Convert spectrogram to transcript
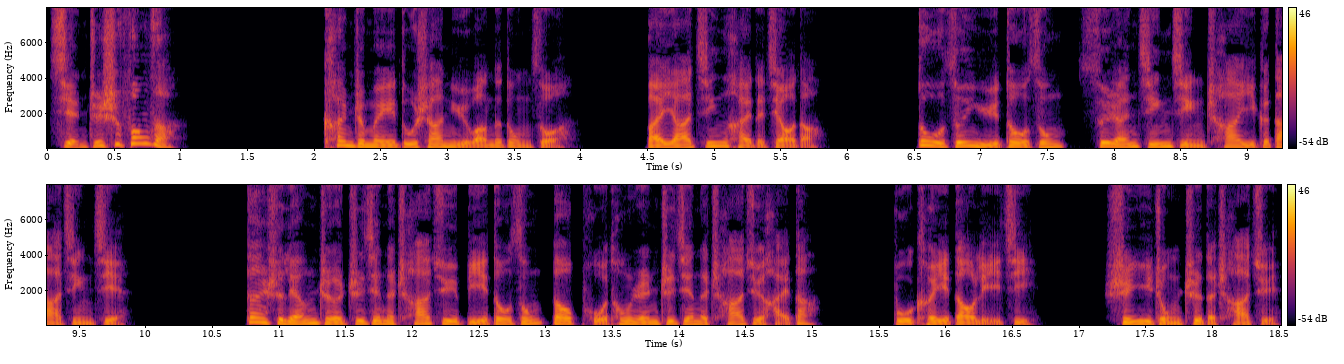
简直是疯子！看着美杜莎女王的动作，白牙惊骇的叫道：“斗尊与斗宗虽然仅仅差一个大境界，但是两者之间的差距比斗宗到普通人之间的差距还大。”不可以道理计，是一种质的差距。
